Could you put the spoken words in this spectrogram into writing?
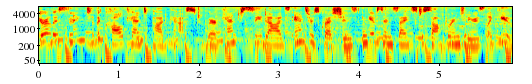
You're listening to the Call Kent podcast, where Kent C. Dodds answers questions and gives insights to software engineers like you.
